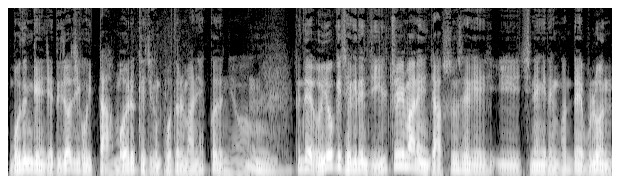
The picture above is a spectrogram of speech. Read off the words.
모든 게 이제 늦어지고 있다. 뭐 이렇게 지금 보도를 많이 했거든요. 음. 근데 의혹이 제기된 지 일주일 만에 이제 압수수색이 이 진행이 된 건데 물론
